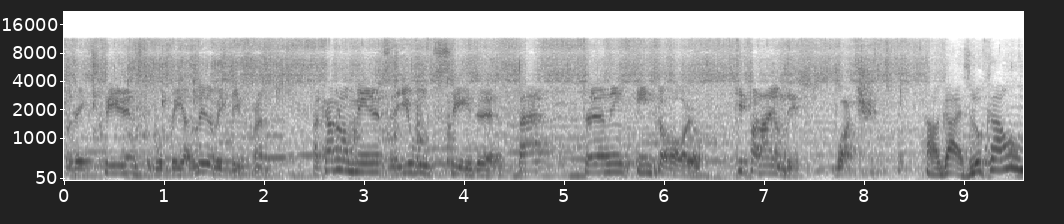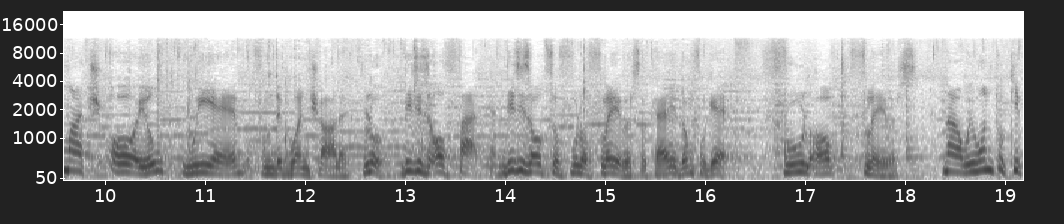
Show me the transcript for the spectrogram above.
So the experience will be a little bit different. A couple of minutes and you will see the fat turning into oil. Keep an eye on this. Watch. Now guys, look how much oil we have from the guanciale. Look, this is all fat. This is also full of flavors, okay? Don't forget, full of flavors. Now we want to keep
